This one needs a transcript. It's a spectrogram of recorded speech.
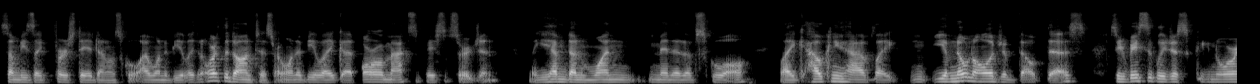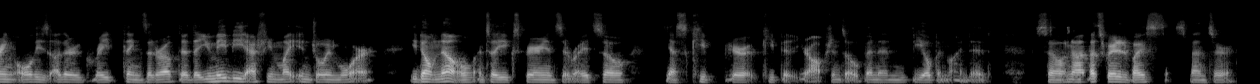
somebody's like first day of dental school i want to be like an orthodontist or i want to be like an oral maxillofacial surgeon. Like you haven't done one minute of school like how can you have like you have no knowledge about this so you're basically just ignoring all these other great things that are out there that you maybe actually might enjoy more. You don't know until you experience it right? So yes keep your keep it your options open and be open-minded. So no, that's great advice spencer.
